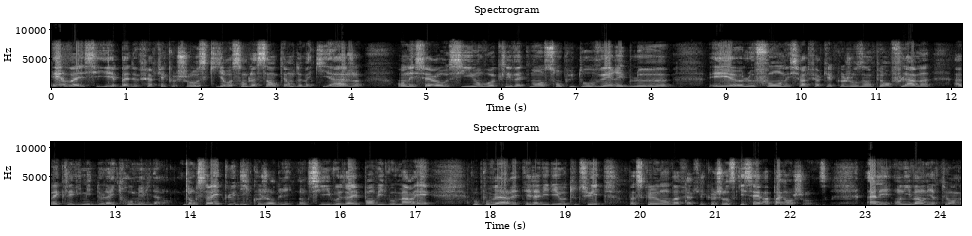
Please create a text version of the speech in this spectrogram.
et on va essayer bah, de faire quelque chose qui ressemble à ça en termes de maquillage. On essaiera aussi, on voit que les vêtements sont plutôt verts et bleus et euh, le fond, on essaiera de faire quelque chose un peu en flamme avec les limites de Lightroom évidemment. Donc ça va être ludique aujourd'hui. Donc si vous n'avez pas envie de vous marrer, vous pouvez arrêter la vidéo tout de suite parce qu'on va faire quelque chose qui sert à pas grand chose. Allez, on y va, on y retourne.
